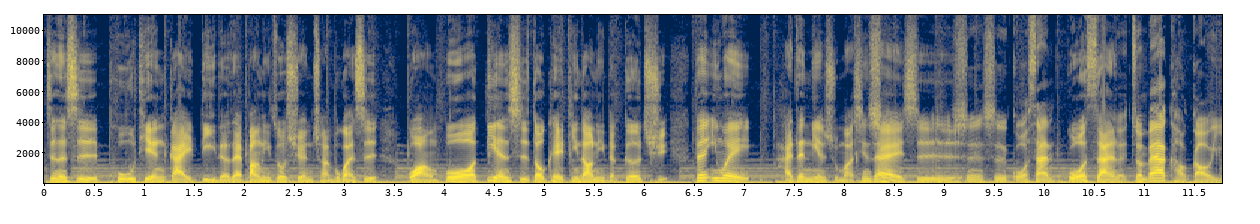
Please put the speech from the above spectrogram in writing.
真的是铺天盖地的在帮你做宣传，不管是广播电视都可以听到你的歌曲。但因为还在念书嘛，现在是是是，是国三，国三，对，准备要考高一。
